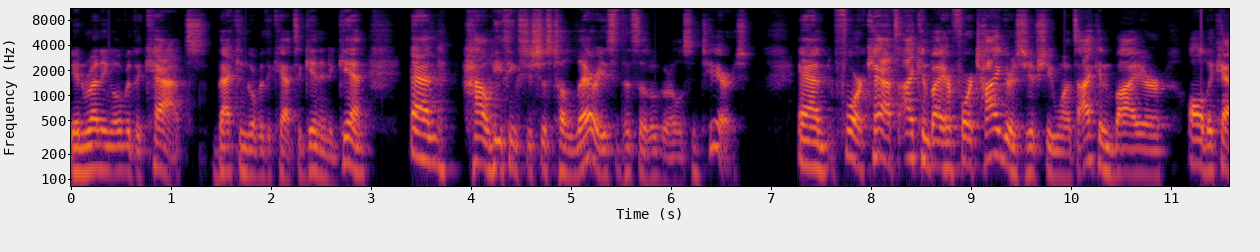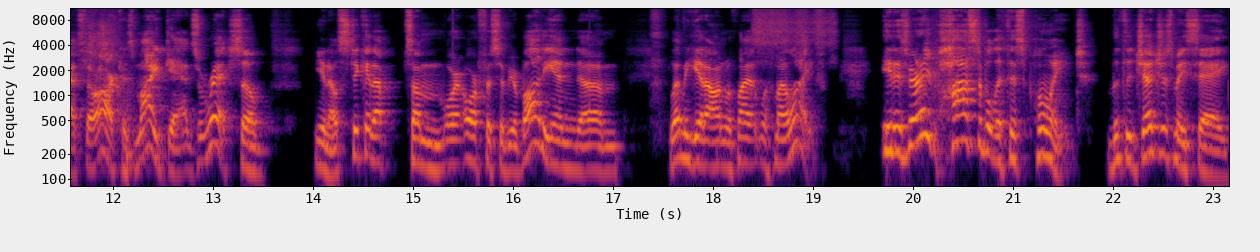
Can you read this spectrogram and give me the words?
in running over the cats, backing over the cats again and again and how he thinks it's just hilarious that this little girl is in tears. And four cats, I can buy her four tigers if she wants. I can buy her all the cats there are because my dad's rich. So, you know, stick it up some orifice of your body and um, let me get on with my with my life. It is very possible at this point that the judges may say,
